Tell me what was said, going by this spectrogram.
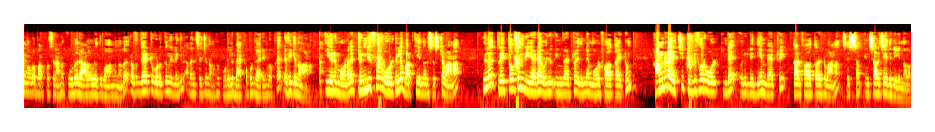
എന്നുള്ള പർപ്പസിലാണ് കൂടുതൽ ആളുകൾ ഇത് വാങ്ങുന്നത്. റെഫ്രിജറേറ്റർ കൊടുക്കുന്നില്ലെങ്കിൽ അതനുസരിച്ച് നമുക്ക് കൂടുതൽ ബാക്കപ്പും കാര്യങ്ങളൊക്കെ ലഭിക്കുന്നതാണ്. ഈ ഒരു മോഡൽ ട്വന്റി ഫോർ വോൾട്ടിൽ വർക്ക് ചെയ്യുന്ന ഒരു സിസ്റ്റമാണ് ഇതിൽ ത്രീ തൗസൻഡ് ബിയുടെ ഒരു ഇൻവെർട്ടർ ഇതിന്റെ മുകൾ ഭാഗത്തായിട്ടും ഹൺഡ്രഡ് എച്ച് ട്വന്റി ഫോർ വോൾട്ടിന്റെ ഒരു ലിഥിയം ബാറ്ററി താഴ്ഭാഗത്തായിട്ടുമാണ് സിസ്റ്റം ഇൻസ്റ്റാൾ ചെയ്തിരിക്കുന്നത്.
